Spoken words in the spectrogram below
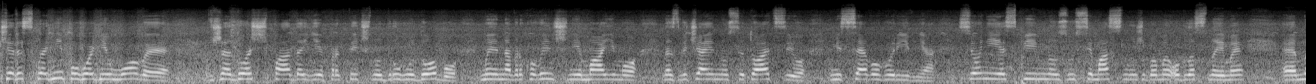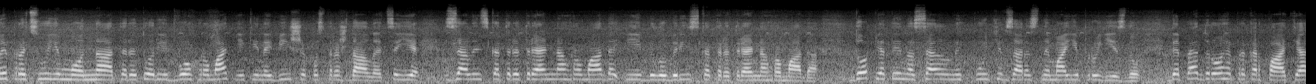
Через складні погодні умови вже дощ падає практично другу добу. Ми на Верховинщині маємо надзвичайну ситуацію місцевого рівня. Сьогодні я спільно з усіма службами обласними. е, Ми працюємо на території двох громад, які найбільше постраждали. Це є Зеленська територіальна громада і Білоберізька територіальна громада. До п'яти населених пунктів зараз немає проїзду. ДП дороги Прикарпаття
